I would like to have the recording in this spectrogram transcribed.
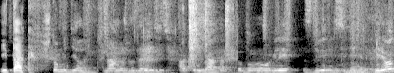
Итак, что мы делаем? Нам нужно зарядить аккумулятор, чтобы мы могли сдвинуть сиденье вперед.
